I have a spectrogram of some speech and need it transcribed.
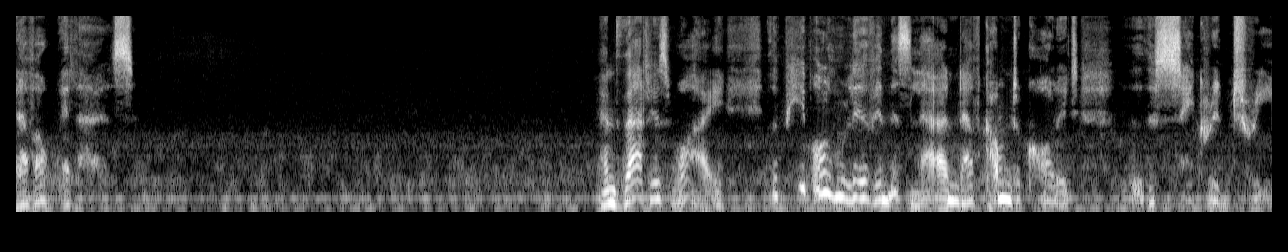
never withers. And that is why the people who live in this land have come to call it the sacred tree.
